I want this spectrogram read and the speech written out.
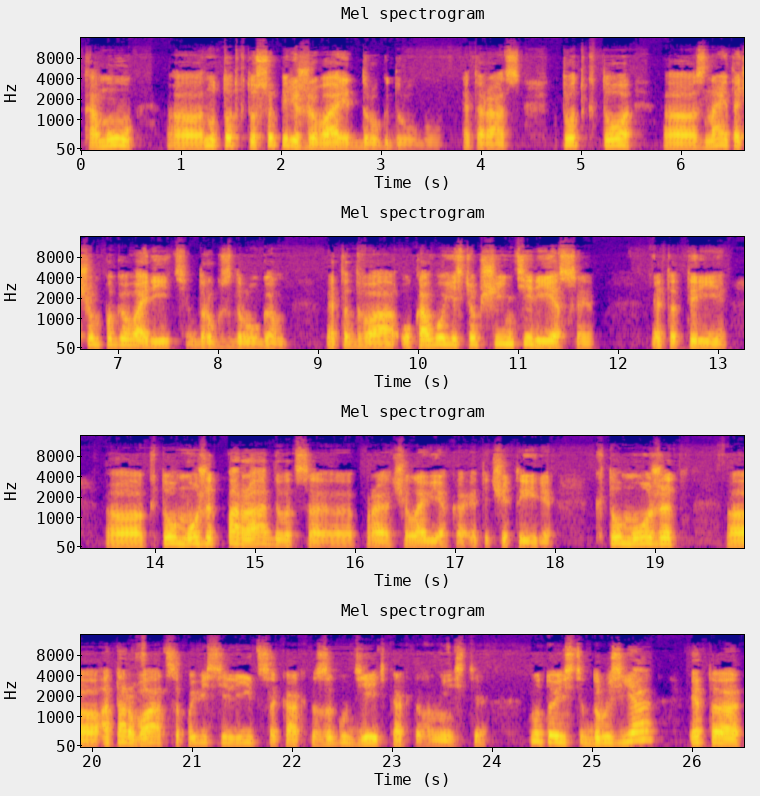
кому, ну, тот, кто сопереживает друг другу, это раз. Тот, кто э, знает, о чем поговорить друг с другом – это два. У кого есть общие интересы, это три. Э, кто может порадоваться э, про человека, это четыре. Кто может э, оторваться, повеселиться как-то, загудеть как-то вместе. Ну, то есть друзья – это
